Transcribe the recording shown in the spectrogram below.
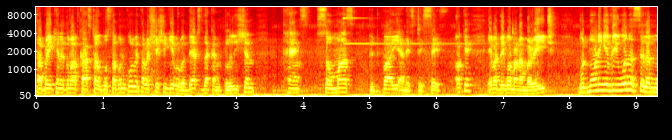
তারপর এখানে তোমার কাজটা উপস্থাপন করবে। তারপর শেষে গিয়ে বলবে that's the conclusion thanks so much goodbye and stay safe okay এবার দেখব আমরা number eight good morning everyone আসসালামু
